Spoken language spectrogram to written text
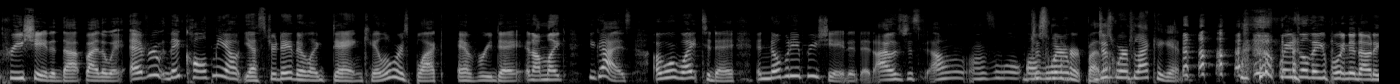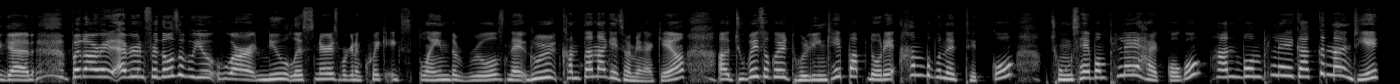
appreciated that, by the way. Every they called me out yesterday. They're like, dang, Kayla wears black every day. And I'm like, you guys, I wore white today and nobody appreciated it. I was just I was, I was a little, I was just a little wear hurt by just that. wear black again. Wait till they point it out again. But all right, everyone, for those of you who are new listeners, we're going to quick explain the rules. 네, 룰 간단하게 설명할게요. 어, 두 배속을 돌린 K-pop 노래 한 부분을 듣고 총 세 번 플레이할 거고 한 번 플레이가 끝나는 뒤에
